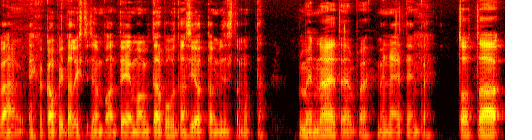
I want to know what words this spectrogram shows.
vähän ehkä kapitalistisempaan teemaan, kun täällä puhutaan sijoittamisesta, mutta Mennään eteenpäin. mennään eteenpäin. Tota,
